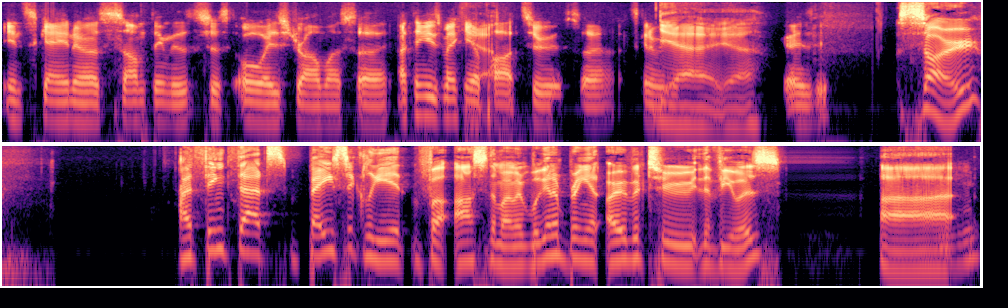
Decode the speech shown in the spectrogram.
in Skano or something, there's just always drama. So I think he's making Yeah. a part two. So it's gonna be Yeah, yeah. crazy. So, I think that's basically it for us at the moment. We're going to bring it over to the viewers. Uh, Mhm.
